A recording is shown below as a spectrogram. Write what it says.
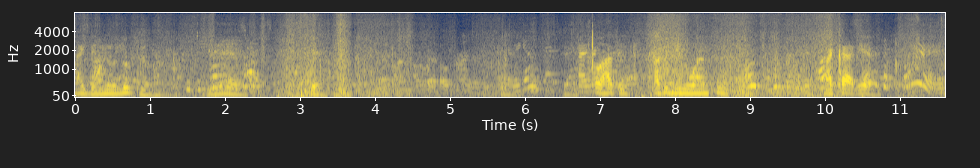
I like the new look though. Yeah. Yeah. There we go. Oh, I have to, I have to give you one too. My card, yeah. Of course.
